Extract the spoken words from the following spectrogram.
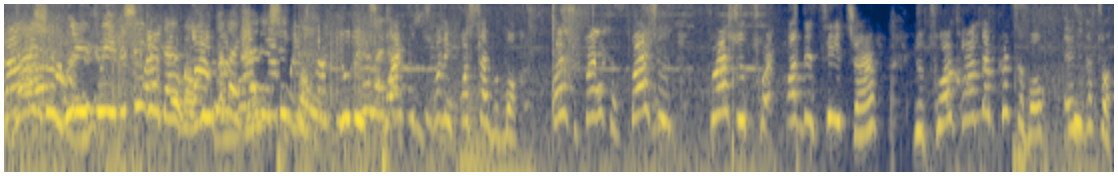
Tell Dasher, me- where did you even see your dad, bro? He went like, he see. You be twerking 24 7, bro. First, first, first, you, first you twerk on the teacher, you twerk on the principal, and guess what?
